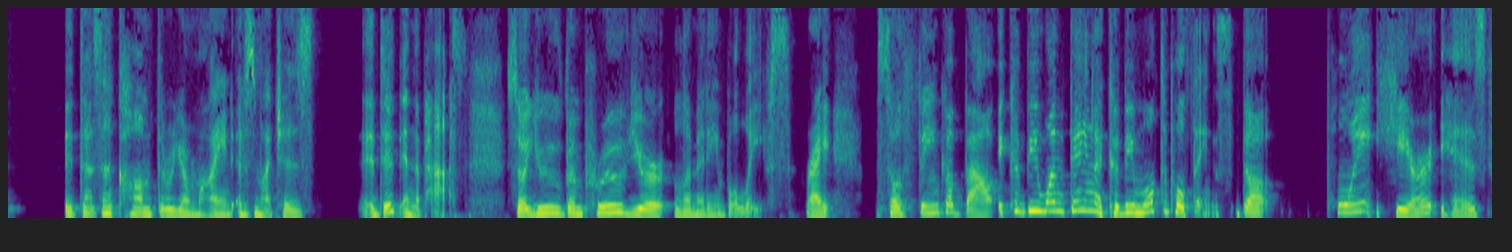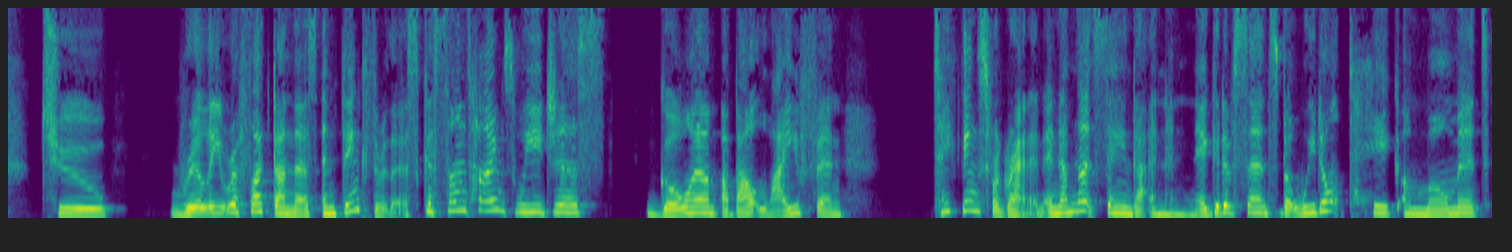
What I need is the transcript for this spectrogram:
it doesn't come through your mind as much as it did in the past. So you've improved your limiting beliefs, right? So think about it could be one thing, it could be multiple things. The point here is to really reflect on this and think through this because sometimes we just go on about life and take things for granted. And I'm not saying that in a negative sense, but we don't take a moment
